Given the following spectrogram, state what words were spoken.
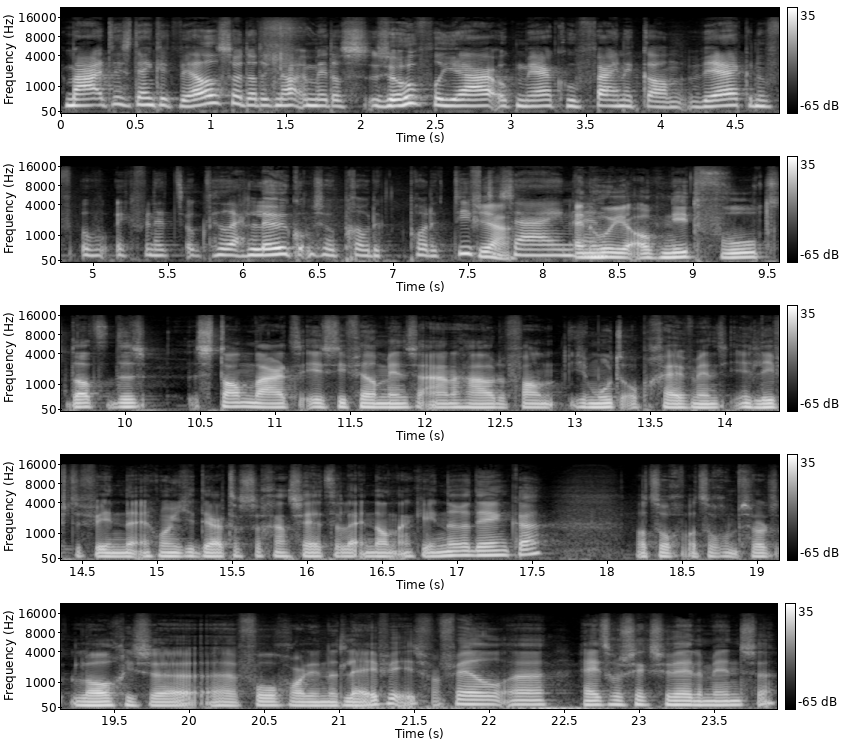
Maar het is denk ik wel zo dat ik nou inmiddels zoveel jaar ook merk hoe fijn ik kan werken. Hoe, hoe- ik vind het ook heel erg leuk om zo product- productief Ja, te zijn. En hoe je ook niet voelt dat de standaard is die veel mensen aanhouden van je moet op een gegeven moment je liefde vinden en gewoon je dertigste gaan settelen en dan aan kinderen denken. Wat toch, wat toch een soort logische eh, volgorde in het leven is voor veel eh, heteroseksuele mensen.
